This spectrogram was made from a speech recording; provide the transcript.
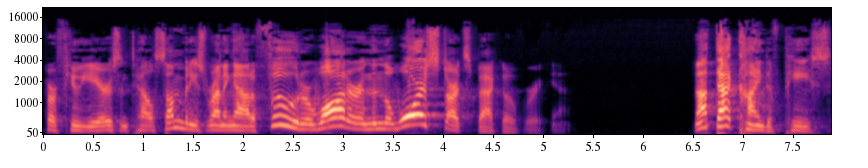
for a few years until somebody's running out of food or water and then the war starts back over again. Not that kind of peace,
